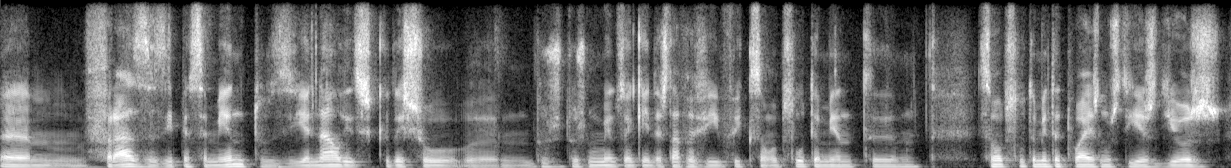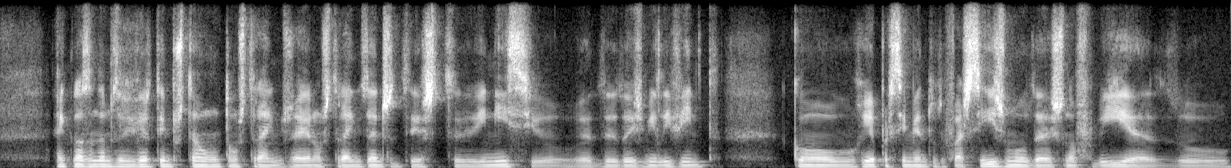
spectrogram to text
um, frases e pensamentos e análises que deixou um, dos, dos, momentos em que ainda estava vivo e que são absolutamente são absolutamente atuais nos dias de hoje em que nós andamos a viver tempos tão, tão estranhos, já eram estranhos antes deste início de 2020, com o reaparecimento do fascismo, da xenofobia, do,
